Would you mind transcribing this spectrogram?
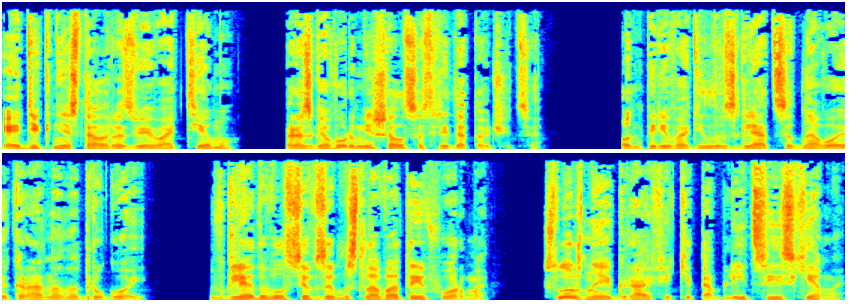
Эдик не стал развивать тему, разговор мешал сосредоточиться. Он переводил взгляд с одного экрана на другой, вглядывался в замысловатые формы, сложные графики, таблицы и схемы.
